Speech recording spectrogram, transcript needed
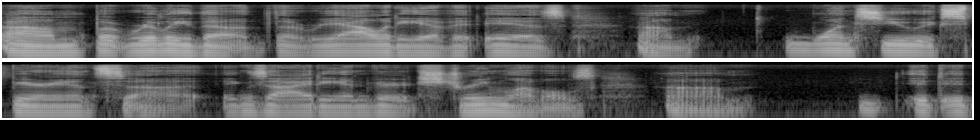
Um, but really, the the reality of it is. Um, once you experience uh, anxiety in very extreme levels, um, it, it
